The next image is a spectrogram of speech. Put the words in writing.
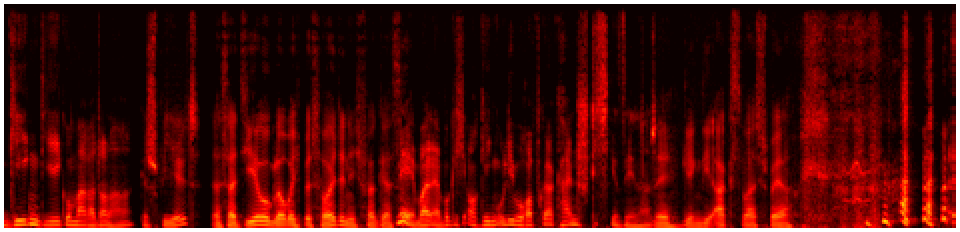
gegen Diego Maradona gespielt. Das hat Diego, glaube ich, bis heute nicht vergessen. Nee, weil er wirklich auch gegen Uli Borowka keinen Stich gesehen hat. Nee, gegen die Axt war es schwer.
